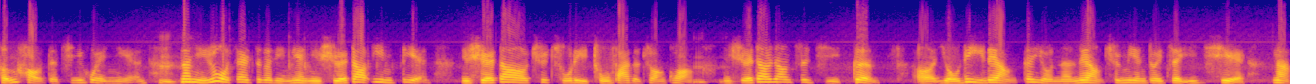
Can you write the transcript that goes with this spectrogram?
很好的机会年，那你如果在这个里面，你学到应变，你学到去处理突发的状况，你学到让自己更呃有力量、更有能量去面对这一切，那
